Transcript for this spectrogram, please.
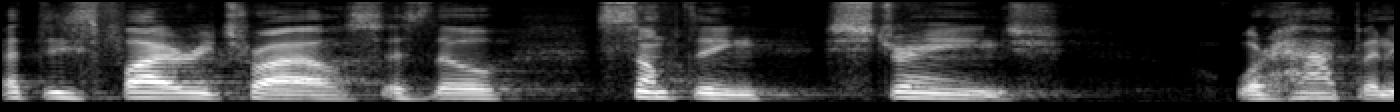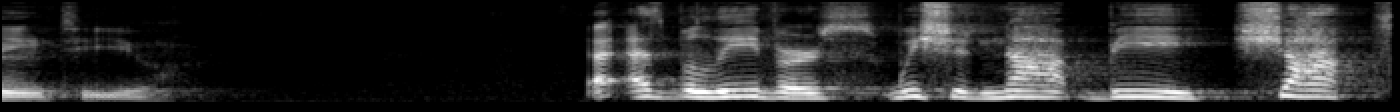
at these fiery trials as though something strange were happening to you. As believers, we should not be shocked.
